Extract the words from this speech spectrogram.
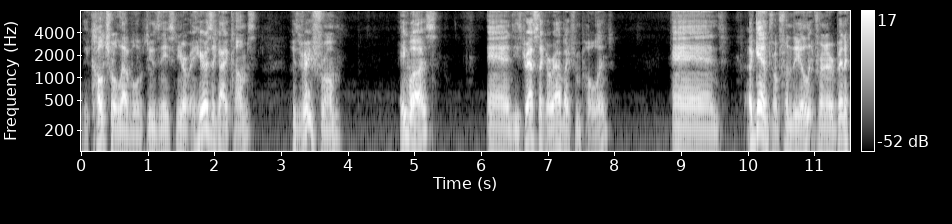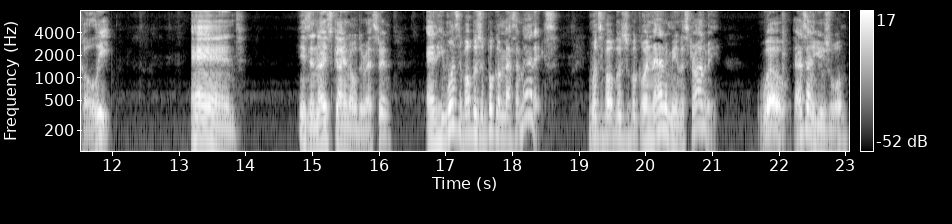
the cultural level of Jews in Eastern Europe. And here's a guy comes who's very frum. He was, and he's dressed like a rabbi from Poland, and again from from the elite, from the rabbinical elite, and he's a nice guy and all the rest of it. And he wants to publish a book on mathematics. He wants to publish a book on anatomy and astronomy. Whoa, that's unusual.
